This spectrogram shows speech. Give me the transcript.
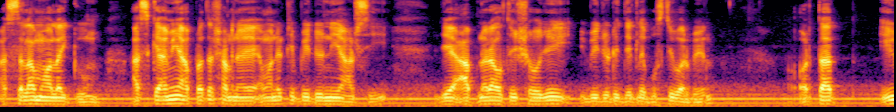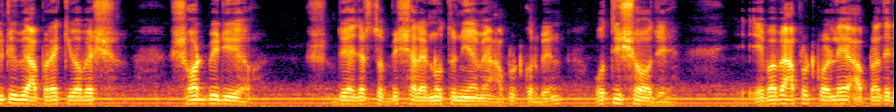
আসসালামু আলাইকুম। আজকে আমি আপনাদের সামনে এমন একটি ভিডিও নিয়ে আসছি যে আপনারা অতি সহজেই ভিডিওটি দেখলে বুঝতে পারবেন। অর্থাৎ ইউটিউবে আপনারা কীভাবে শর্ট ভিডিও দুই হাজার চব্বিশ সালের নতুন নিয়মে আপলোড করবেন অতি সহজে। এভাবে আপলোড করলে আপনাদের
